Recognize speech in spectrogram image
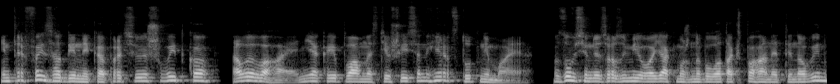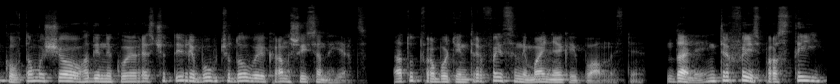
Інтерфейс годинника працює швидко, але лагає, ніякої плавності в 60 Гц тут немає. Зовсім не зрозуміло, як можна було так споганити новинку, в тому що в годиннику RS4 був чудовий екран 60 Гц. А тут в роботі інтерфейсу немає ніякої плавності. Далі, інтерфейс простий,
